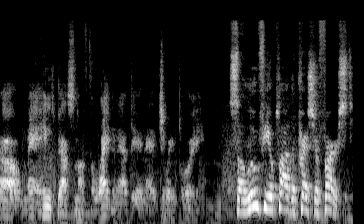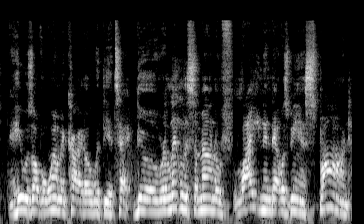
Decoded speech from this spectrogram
Oh man, he was bouncing off the lightning out there in that joint, boy. So Luffy applied the pressure first, and he was overwhelming Kaido with the attack. The relentless amount of lightning that was being spawned,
